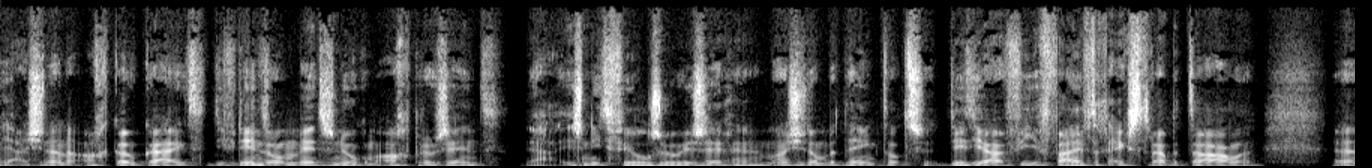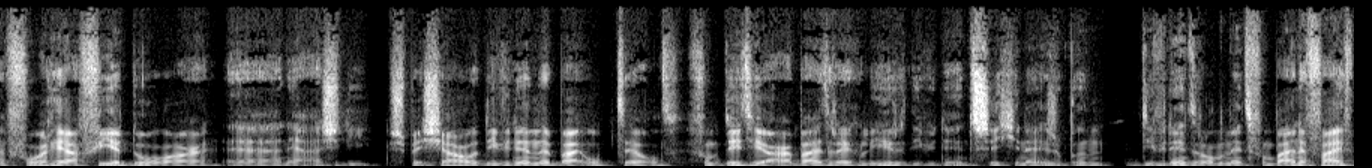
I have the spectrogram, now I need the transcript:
ja, als je dan naar Achco kijkt, dividendrendement is 0,8% Ja, is niet veel, zul je zeggen. Maar als je dan bedenkt dat ze dit jaar 4,50 extra betalen, vorig jaar 4 dollar. Nou ja, als je die speciale dividenden bij optelt van dit jaar bij het reguliere dividend, zit je ineens op een dividendrendement van bijna 5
